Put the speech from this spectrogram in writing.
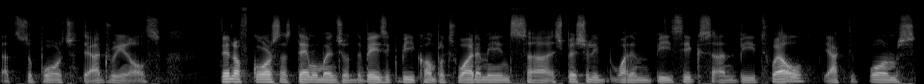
that supports the adrenals. Then, of course, as Teemu mentioned, the basic B complex vitamins, uh, especially vitamin B6 and B12, the active forms,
